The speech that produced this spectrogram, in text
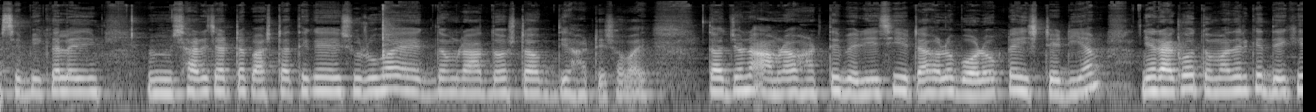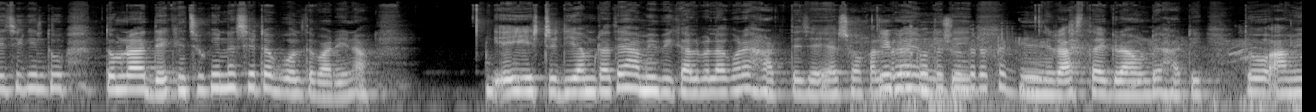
আসে। বিকালে সাড়ে চারটা পাঁচটা থেকে শুরু হয় একদম রাত দশটা অবধি হাঁটে সবাই। তার জন্য আমরাও হাঁটতে বেরিয়েছি। এটা হলো বড় একটা স্টেডিয়াম। এর আগেও তোমাদেরকে দেখিয়েছি কিন্তু তোমরা দেখেছ কি না সেটা বলতে পারি না। এই স্টেডিয়ামটাতে আমি বিকালবেলা করে হাঁটতে যাই আর সকালবেলা রাস্তায় গ্রাউন্ডে হাঁটি। তো আমি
